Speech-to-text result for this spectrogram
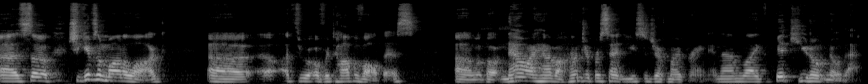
Uh, so she gives a monologue uh, through over top of all this um, about now I have 100% usage of my brain. And I'm like, bitch, you don't know that.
